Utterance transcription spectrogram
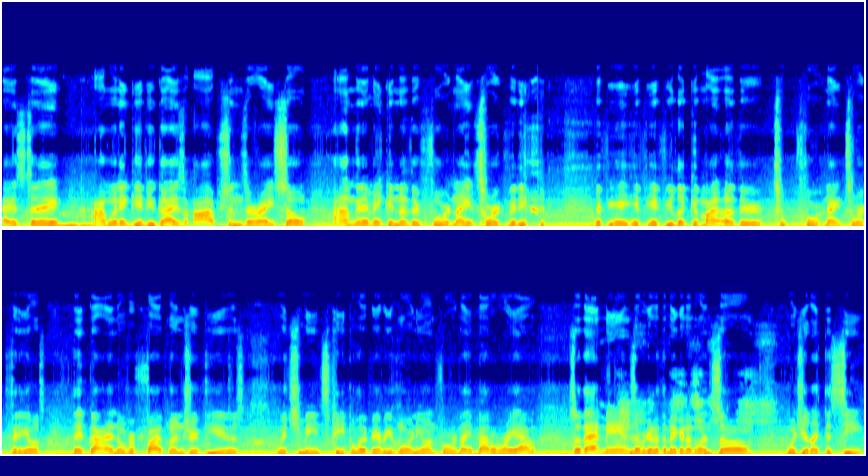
guys today i'm gonna give you guys options all right? So i'm gonna make another fortnite twerk video. If you if, if you look at my other fortnite twerk videos they've gotten over 500 views which means people are very horny on fortnite battle royale. So that means that we're gonna have to make another one. So would you like to see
